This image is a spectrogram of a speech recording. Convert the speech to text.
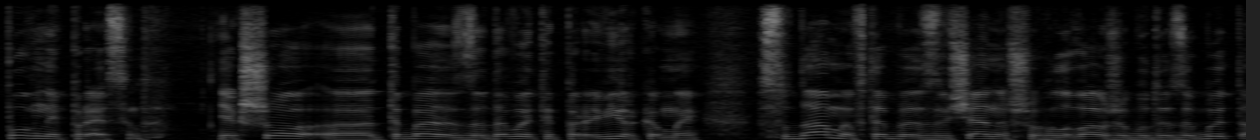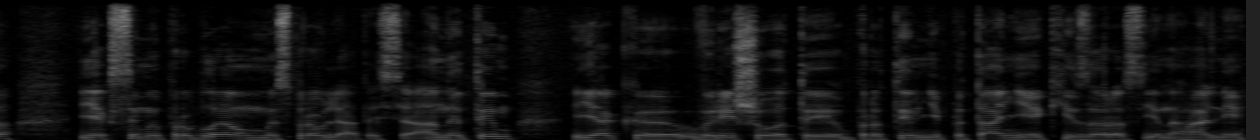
повний пресинг. Якщо е, тебе задавити перевірками судами, в тебе, звичайно, що голова вже буде забита, як з цими проблемами справлятися, а не тим, як е, вирішувати оперативні питання, які зараз є нагальні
